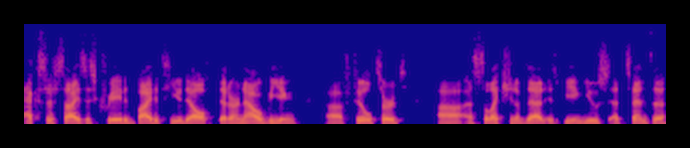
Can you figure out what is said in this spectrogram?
exercises created by the TU Delft that are now being filtered uh, a selection of that is being used at Twente.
